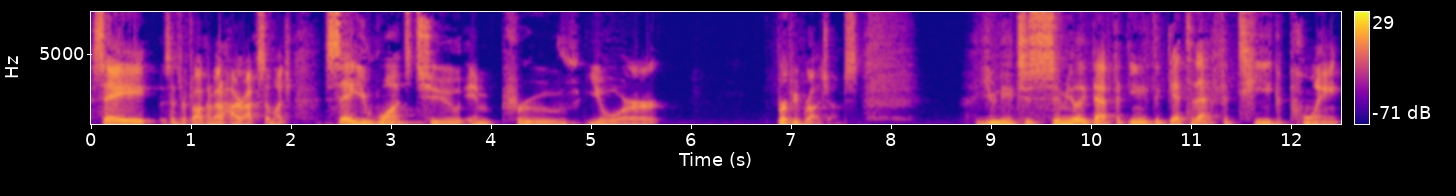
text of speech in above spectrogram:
say, since we're talking about Hyrox so much, say you want to improve your burpee broad jumps. You need to simulate that. but You need to get to that fatigue point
